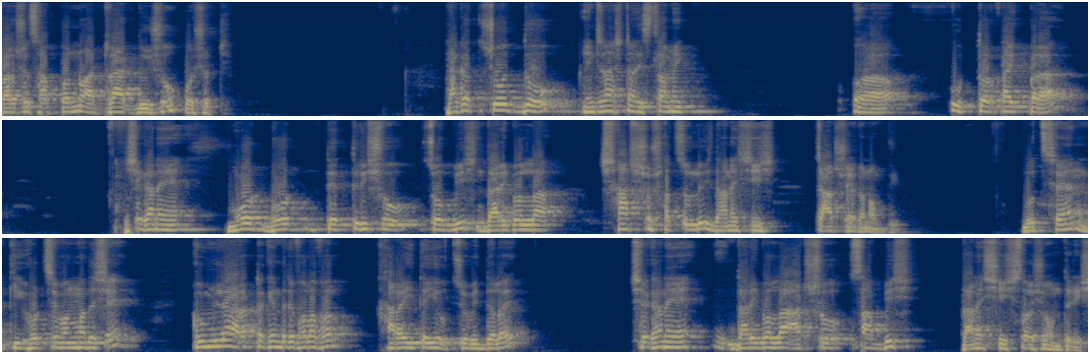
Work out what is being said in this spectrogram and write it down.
বারোশো ছাপ্পান্ন আর ট্রাক দুইশো পঁয়ষট্টি। ঢাকা চোদ্দ ইন্টারন্যাশনাল ইসলামিক উত্তর পাইকপাড়া, সেখানে মোট ভোট তেত্রিশশো চব্বিশ, দাঁড়িপাল্লা সাতশো সাতচল্লিশ ধানের শীষ চারশো একানব্বই। বুঝছেন কি ঘটছে বাংলাদেশে? কুমিল্লা আর একটা কেন্দ্রে ফলাফল, খারাইতাই উচ্চ বিদ্যালয়। সেখানে দাঁড়িপাল্লা আটশো ছাব্বিশ ধানের শীষ ছয়শো উনত্রিশ।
